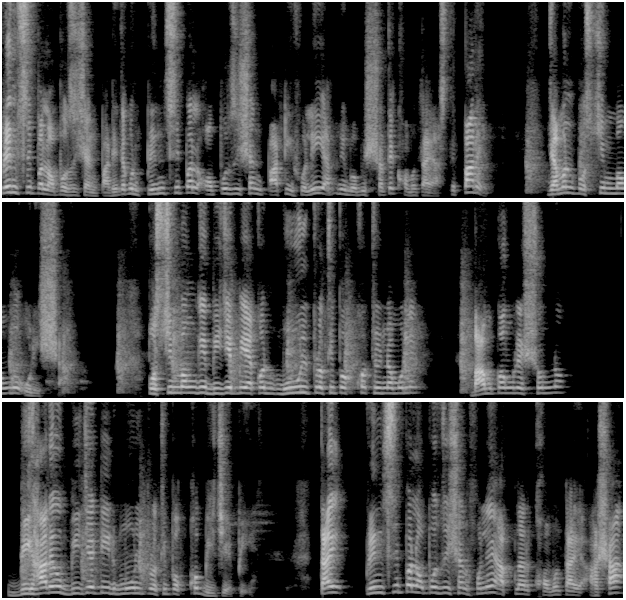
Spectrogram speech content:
প্রিন্সিপাল অপোজিশন পার্টি দেখুন প্রিন্সিপাল অপোজিশন পার্টি হলেই আপনি ভবিষ্যতে ক্ষমতায় আসতে পারেন। যেমন পশ্চিমবঙ্গ, উড়িষ্যা। পশ্চিমবঙ্গে বিজেপি এখন মূল প্রতিপক্ষ তৃণমূলে, বাম কংগ্রেস শূন্য, বিহারেও বিজেপির মূল প্রতিপক্ষ বিজেপি। তাই প্রিন্সিপাল অপোজিশন হলে আপনার ক্ষমতায় আসা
